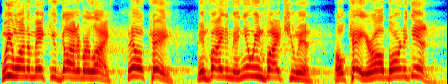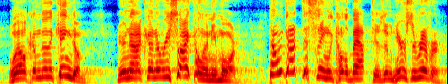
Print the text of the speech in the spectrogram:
We want to make you God of our life. Okay, invite him in. You invite you in. Okay, you're all born again. Welcome to the kingdom. You're not going to recycle anymore. Now we got this thing we call baptism. Here's the river.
